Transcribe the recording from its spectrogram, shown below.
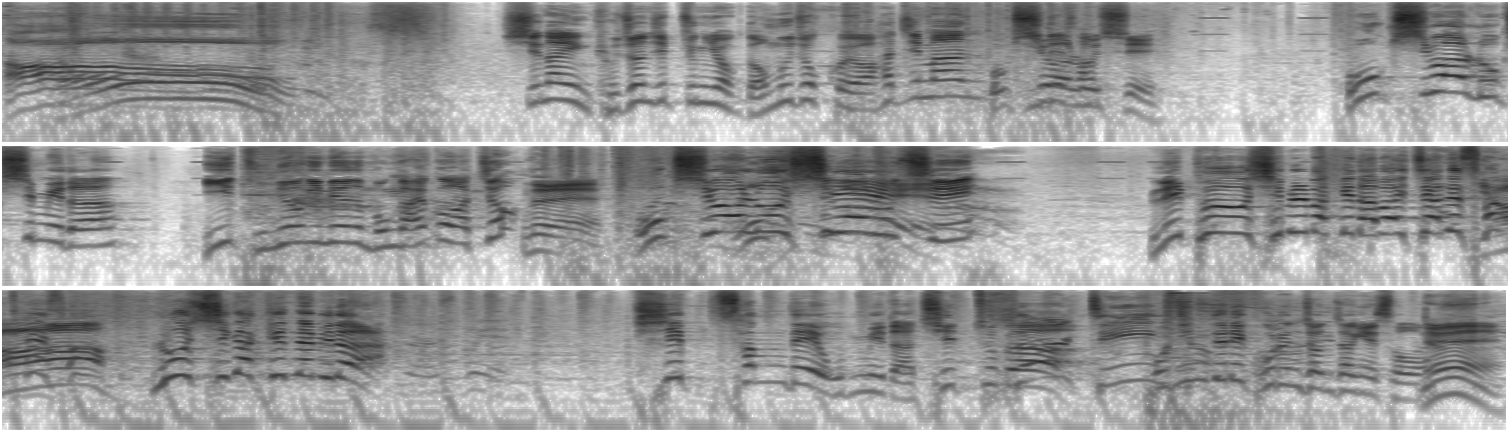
아, 오! C9 교전 집중력 너무 좋고요. 하지만 옥시와 로시. 옥시와 록시입니다. 이 두 명이면 뭔가 할 것 같죠? 네. 옥시와 로시. 옥시와 로시. 리프 10일밖에 남아있지 않은 상태에서 로시가 끝냅니다. 13대 5입니다. G2가 본인들이 고른 전장에서 네.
